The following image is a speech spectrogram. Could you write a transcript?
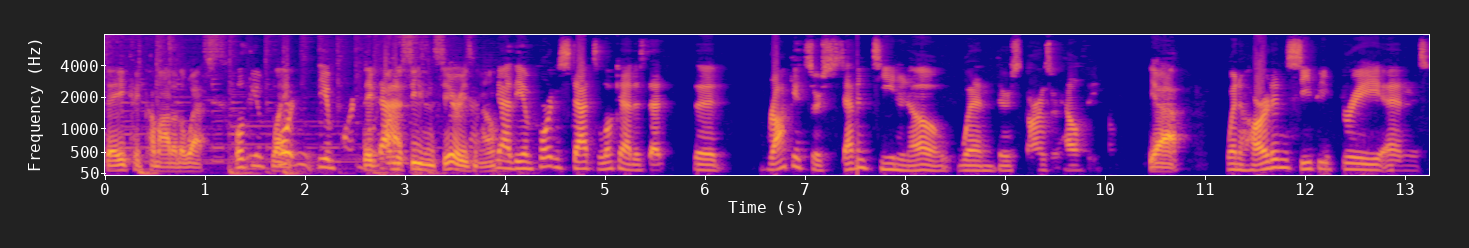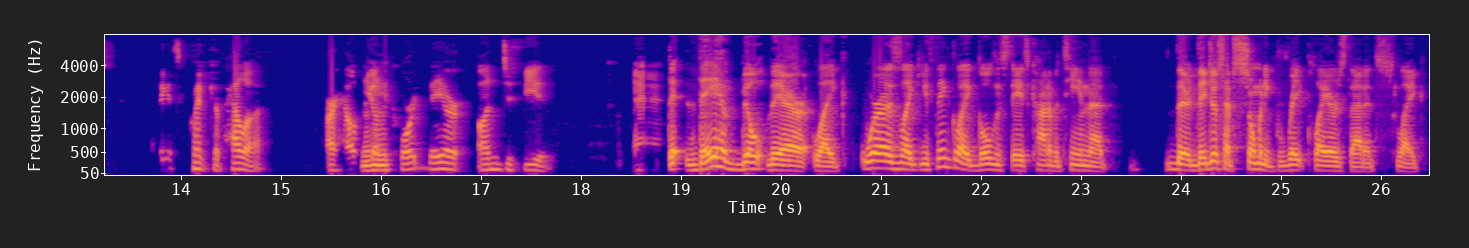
they could come out of the West? well the important the important They've won the season series now. yeah the important stat to look at is that the Rockets are seventeen and zero when their stars are healthy. Yeah, When Harden, CP3, and I think it's Clint Capela are healthy on the mm-hmm. court, they are undefeated. they, they have built their like whereas like you think like golden state's kind of a team that they they just have so many great players that it's like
